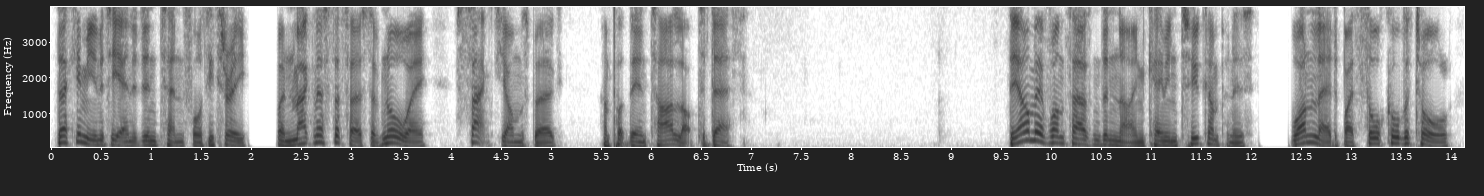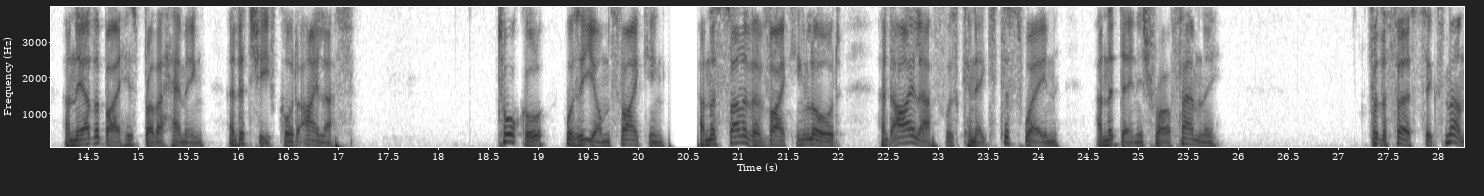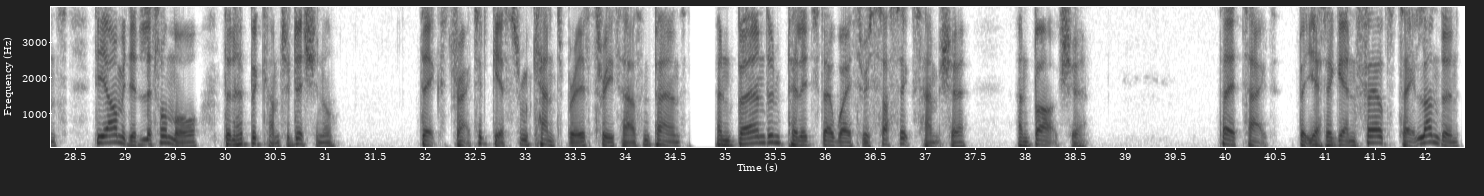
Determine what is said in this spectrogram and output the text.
Their community ended in 1043, when Magnus I of Norway sacked Jomsburg and put the entire lot to death. The army of 1009 came in two companies, one led by Thorkel the Tall and the other by his brother Hemming and a chief called Eilaf. Torkel was a Joms Viking and the son of a Viking lord, and Eilaf was connected to Sweyn and the Danish royal family. For the first six months, the army did little more than had become traditional. They extracted gifts from Canterbury of £3,000 and burned and pillaged their way through Sussex, Hampshire, and Berkshire. They attacked, but yet again failed to take London,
